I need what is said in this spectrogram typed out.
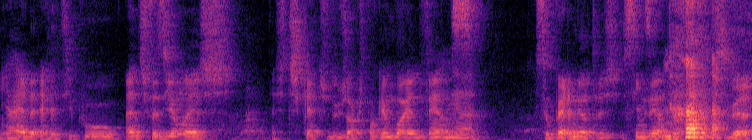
Yeah, era, era tipo. Antes faziam as, as disquetes dos jogos para o Game Boy Advance Yeah. Super neutras, cinzentas, estás a perceber?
